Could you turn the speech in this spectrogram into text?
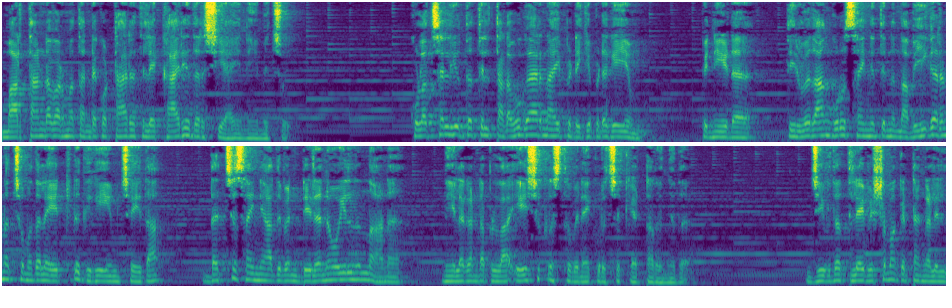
മാർത്താണ്ഡവർമ്മ തന്റെ കൊട്ടാരത്തിലെ കാര്യദർശിയായി നിയമിച്ചു. കുളച്ചൽ യുദ്ധത്തിൽ തടവുകാരനായി പിടിക്കപ്പെടുകയും പിന്നീട് തിരുവിതാംകൂർ സൈന്യത്തിന്റെ നവീകരണ ചുമതല ഏറ്റെടുക്കുകയും ചെയ്ത ഡച്ച് സൈന്യാധിപൻ ഡിലനോയിൽ നിന്നാണ് നീലകണ്ഠപിള്ള യേശുക്രിസ്തുവിനെ കുറിച്ച് കേട്ടറിഞ്ഞത്. ജീവിതത്തിലെ വിഷമഘട്ടങ്ങളിൽ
